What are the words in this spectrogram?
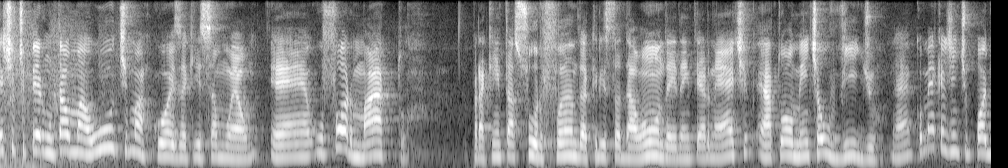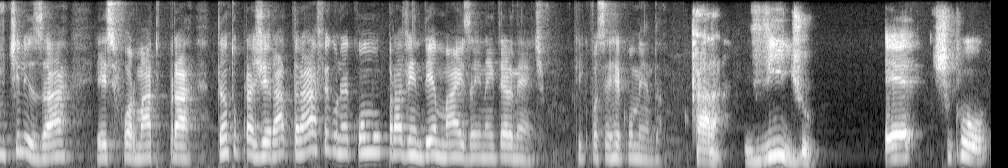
Deixa eu te perguntar uma última coisa aqui, Samuel. É, o formato, para quem está surfando a crista da onda aí da internet, é, atualmente é o vídeo. Né? Como é que a gente pode utilizar esse formato para tanto para gerar tráfego, né, como para vender mais aí na internet? O que, que você recomenda? Cara, vídeo é tipo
